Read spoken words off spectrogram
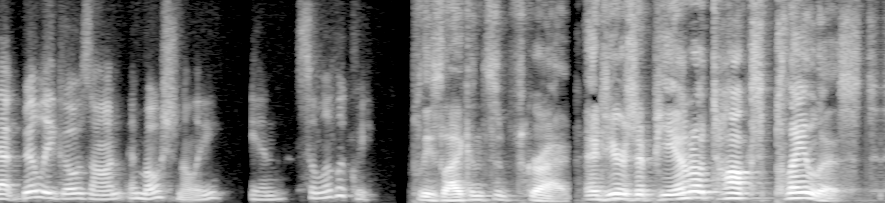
that Billy goes on emotionally in soliloquy. Please like and subscribe. And here's a Piano Talks playlist.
